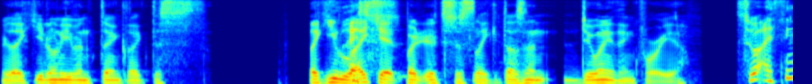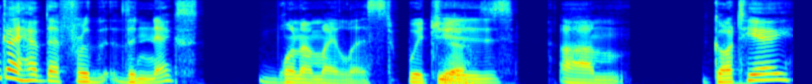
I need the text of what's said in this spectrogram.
You're like you don't even think like this, like you like s- it, but it's just like it doesn't do anything for you. So I think I have that for the next one on my list, which Yeah. is um, Gotye,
